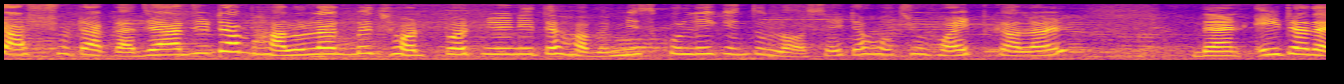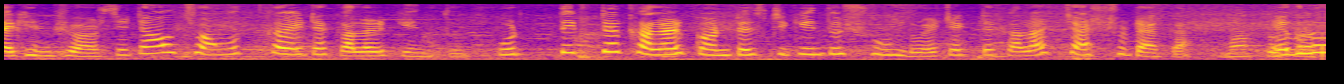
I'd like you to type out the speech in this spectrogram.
চারশো টাকা। যার যেটা ভালো লাগবে ঝটপট নিয়ে নিতে হবে। মিস করলেই কিন্তু লস এটা হচ্ছে হোয়াইট কালার দেন এইটা দেখেন শর্টস এটাও চমৎকার এটা কালার কিন্তু। প্রত্যেকটা কালার কন্ট্রাস্টই কিন্তু সুন্দর। এটা একটা কালার চারশো টাকা। এগুলো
